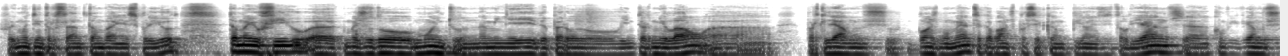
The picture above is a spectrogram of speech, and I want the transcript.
foi muito interessante também esse período. Também o Figo, uh, que me ajudou muito na minha ida para o Inter de Milão, uh, partilhámos bons momentos, acabámos por ser campeões italianos, uh, convivemos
